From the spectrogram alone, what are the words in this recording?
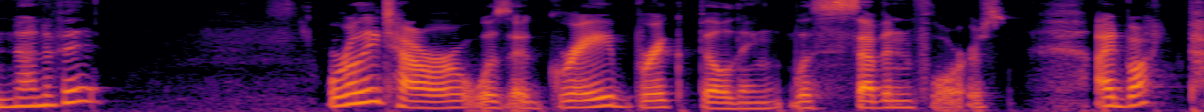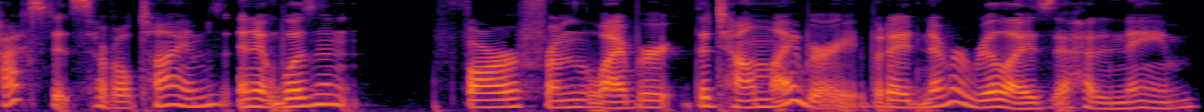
None of it. Worley Tower was a gray brick building with seven floors. I'd walked past it several times, and it wasn't far from the library, the town library, but I'd never realized it had a name.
